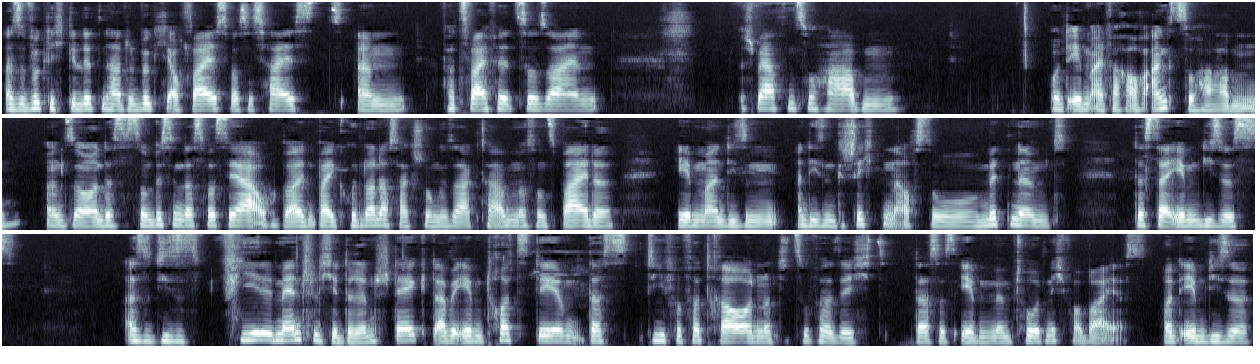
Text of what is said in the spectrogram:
also wirklich gelitten hat und wirklich auch weiß, was es heißt, ähm, verzweifelt zu sein, Schmerzen zu haben und eben einfach auch Angst zu haben und so. Und das ist so ein bisschen das, was wir ja auch bei, bei Gründonnerstag schon gesagt haben, was uns beide eben an diesem, an diesen Geschichten auch so mitnimmt, dass da eben dieses, also dieses viel Menschliche drin steckt, aber eben trotzdem das tiefe Vertrauen und die Zuversicht, dass es eben mit dem Tod nicht vorbei ist. Und eben diese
